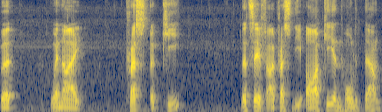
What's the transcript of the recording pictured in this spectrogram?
But when I press a key, let's say if I press the R key and hold it down,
